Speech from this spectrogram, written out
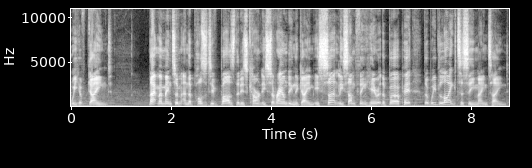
we have gained. That momentum and the positive buzz that is currently surrounding the game is certainly something here at the Buur Pit that we'd like to see maintained.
